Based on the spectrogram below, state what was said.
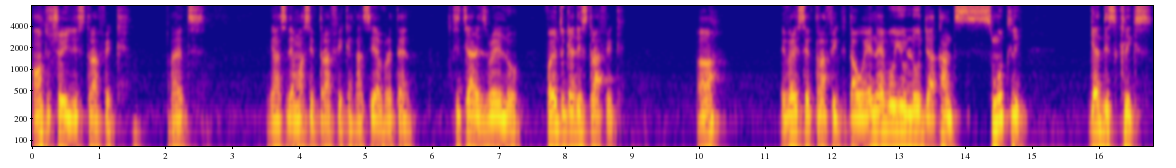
I want to show you this traffic, right? You can see the massive traffic. I can see everything. CTR is very low. For you to get this traffic, uh, a very safe traffic that will enable you load your account smoothly. Get these clicks.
